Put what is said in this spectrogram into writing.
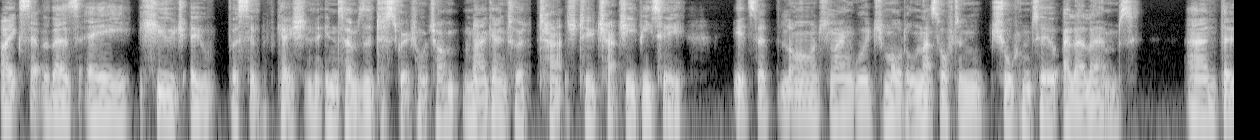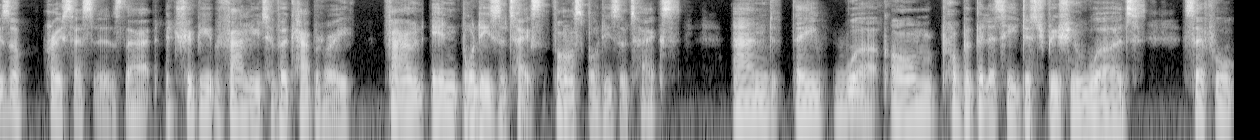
I accept that there's a huge oversimplification in terms of the description, which I'm now going to attach to ChatGPT. It's a large language model, and that's often shortened to LLMs. And those are processes that attribute value to vocabulary found in bodies of text, vast bodies of text. And they work on probability distribution of words. So for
